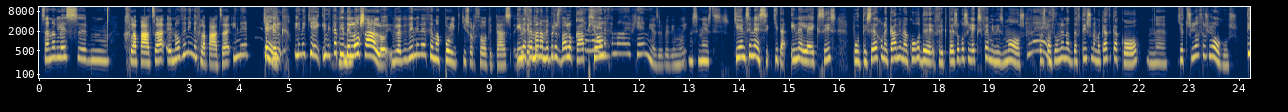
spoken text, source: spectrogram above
σαν να λες ε, μ, χλαπάτσα, ενώ δεν είναι χλαπάτσα, είναι, Κέικ. είναι, κέικ, είναι κάτι εντελώς άλλο. Δηλαδή δεν είναι θέμα πολιτικής ορθότητας. Είναι γιατί θέμα αυτό- να μην προσβάλλω κάποιον. Ναι, είναι θέμα ευγένειας, ρε παιδί μου. Είναι συναίσθησης. Και ενσυναίσθηση. Κοίτα, είναι λέξεις που τις έχουν κάνει να ακούγονται φρικτές, όπως η λέξη φεμινισμός. Ναι. Προσπαθούν να την ταυτίσουν με κάτι κακό Ναι. για τους λάθος λόγους. Τι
